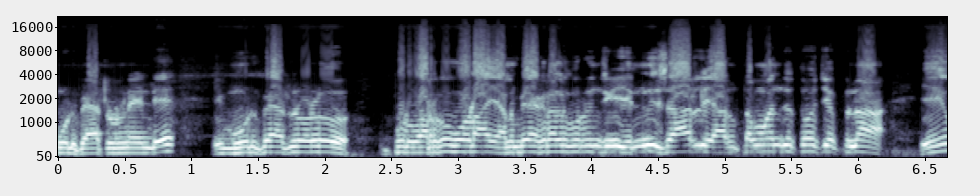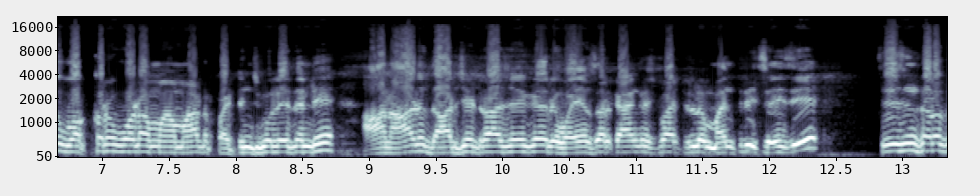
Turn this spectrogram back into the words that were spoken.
మూడు పేటలు ఉన్నాయండి. ఈ మూడు పేటల వాళ్ళు ఇప్పుడు వరకు కూడా ఎనభై ఎకరాల గురించి ఎన్నిసార్లు ఎంతమందితో చెప్పినా ఏ ఒక్కరు కూడా మా మాట పట్టించుకోలేదండి. ఆనాడు దాడిచెట్టి రాజయ్య గారు వైఎస్ఆర్ కాంగ్రెస్ పార్టీలో మంత్రి చేసి చేసిన తర్వాత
